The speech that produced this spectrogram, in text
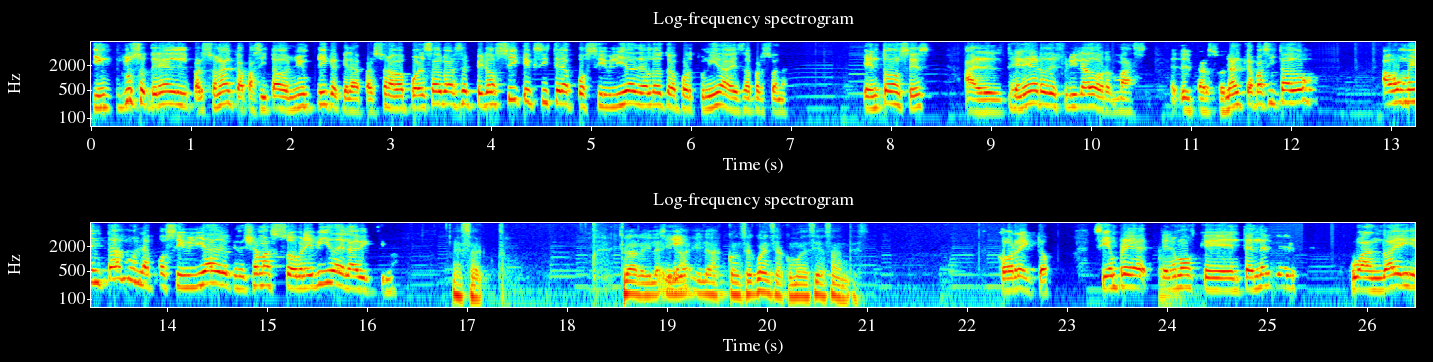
Incluso tener el personal capacitado no implica que la persona va a poder salvarse, pero sí que existe la posibilidad de darle otra oportunidad a esa persona. Entonces, al tener desfibrilador más el personal capacitado, aumentamos la posibilidad de lo que se llama sobrevida de la víctima. Exacto. Claro, y, la- y Sí. la- y las consecuencias, como decías antes. Correcto. Siempre tenemos que entender que cuando hay,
